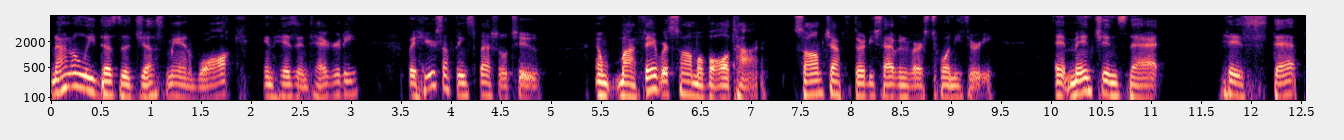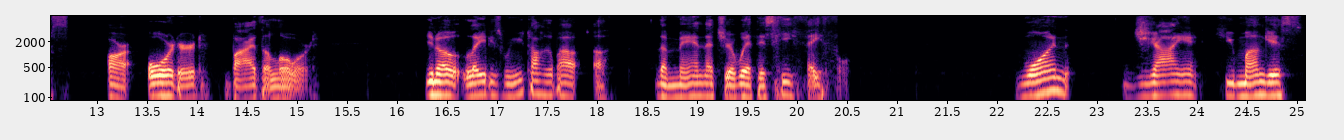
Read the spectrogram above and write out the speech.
Not only does the just man walk in his integrity, but here's something special too. And my favorite psalm of all time, Psalm chapter 37, verse 23. it mentions that his steps are ordered by the Lord. You know, ladies, when you talk about uh, the man that you're with, is he faithful? One giant, humongous,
